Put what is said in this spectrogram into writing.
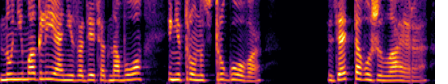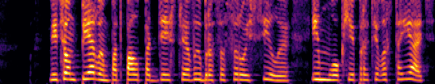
Но не могли они задеть одного и не тронуть другого. Взять того же Лайера. Ведь он первым подпал под действие выброса сырой силы и мог ей противостоять.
